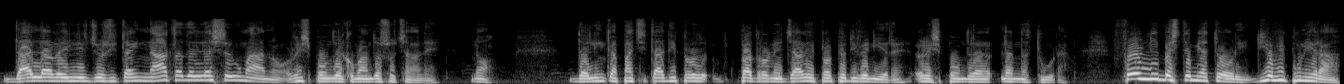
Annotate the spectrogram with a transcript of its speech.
Dalla religiosità innata dell'essere umano, risponde il comando sociale. No, dall'incapacità di padroneggiare il proprio divenire, risponde la, la natura. Folli bestemmiatori, Dio vi punirà,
